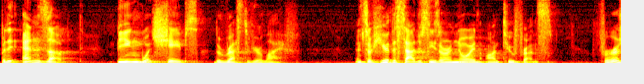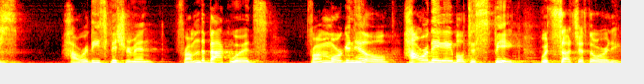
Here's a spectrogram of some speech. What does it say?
but it ends up being what shapes the rest of your life. And so here the Sadducees are annoyed on two fronts. First, how are these fishermen from the backwoods, from Morgan Hill, how are they able to speak with such authority?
